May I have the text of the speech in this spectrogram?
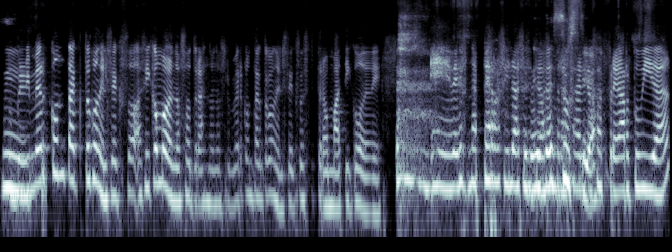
Mi primer contacto con el sexo, así como nosotras, ¿no? Nuestro primer contacto con el sexo es traumático de, eh, eres una perra si lo haces, te vas a, vas a fregar tu vida.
